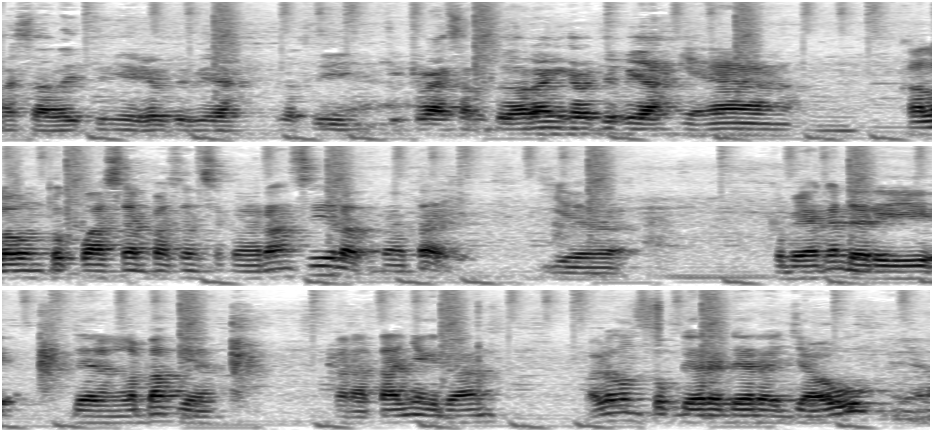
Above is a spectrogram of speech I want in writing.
masalah itu ya Tip, ya berarti Iya. kekerasan tuh orang Tip, ya ya Hmm. kalau untuk pasien-pasien sekarang sih rata-rata ya kebanyakan dari daerah Lebak ya rata-ratanya gitu kan kalau untuk daerah-daerah jauh ya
